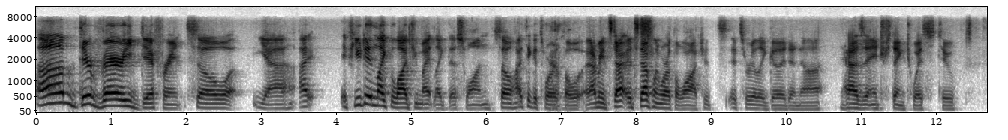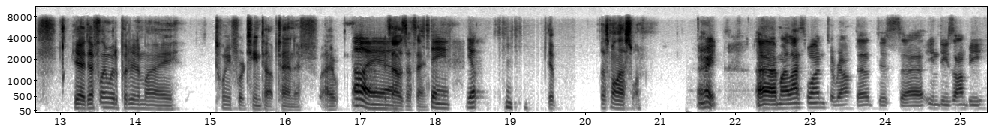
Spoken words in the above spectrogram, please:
Um, they're very different. So yeah, I if you didn't like the lodge, you might like this one. So I think it's worth. Yeah. A, I mean, it's de- it's definitely worth a watch. It's it's really good and uh, it has an interesting twist too. Yeah, I definitely would have put it in my 2014 top 10 if I. Oh yeah. If that was a thing. Same. Yep. yep. That's my last one. All right. Uh, my last one to round out this uh, indie zombie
